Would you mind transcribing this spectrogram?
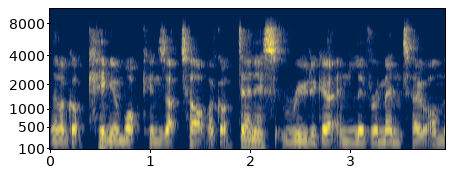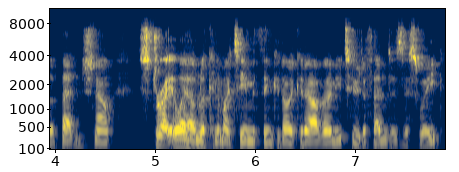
then I've got King and Watkins up top. I've got Dennis, Rudiger, and Livramento on the bench. Now, straight away, I'm looking at my team and thinking I could have only two defenders this week.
